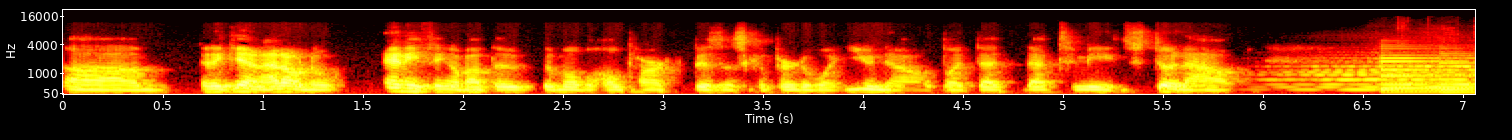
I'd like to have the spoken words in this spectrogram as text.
Um, and again, I don't know anything about the, the mobile home park business compared to what you know, but that, that to me stood out.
